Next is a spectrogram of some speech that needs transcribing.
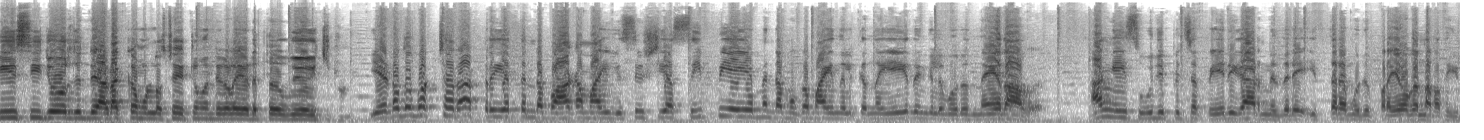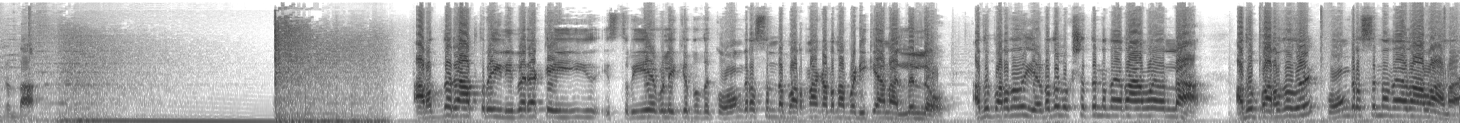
പി സി ജോർജിന്റെ അടക്കമുള്ള സ്റ്റേറ്റ്മെന്റുകളെ എടുത്ത് ഉപയോഗിച്ചിട്ടുണ്ട്. ഇടതുപക്ഷ രാഷ്ട്രീയത്തിന്റെ ഭാഗമായി വിശിഷ്യ സി പി ഐ എമ്മിന്റെ മുഖമായി നിൽക്കുന്ന ഏതെങ്കിലും ഒരു നേതാവ് അങ്ങ് ഈ സൂചിപ്പിച്ച പേരുകാരനെതിരെ ഇത്തരം ഒരു പ്രയോഗം നടത്തിയിട്ടുണ്ടാ? അർദ്ധരാത്രിയിൽ ഇവരൊക്കെ ഈ സ്ത്രീയെ വിളിക്കുന്നത് കോൺഗ്രസിന്റെ ഭരണഘടന പഠിക്കാനല്ലല്ലോ. അത് പറഞ്ഞത് ഇടതുപക്ഷത്തിന്റെ നേതാവല്ല. അത് പറഞ്ഞത് കോൺഗ്രസിന്റെ നേതാവാണ്.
